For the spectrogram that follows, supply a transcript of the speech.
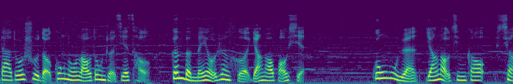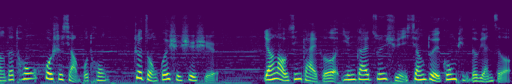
大多数的工农劳动者阶层根本没有任何养老保险。公务员养老金高，想得通或是想不通，这总归是事实。养老金改革应该遵循相对公平的原则。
